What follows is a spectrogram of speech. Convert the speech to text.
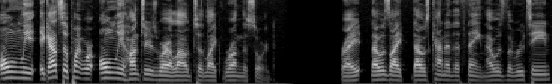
only it got to the point where only hunters were allowed to like run the sword. Right? That was like that was kind of the thing. That was the routine.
